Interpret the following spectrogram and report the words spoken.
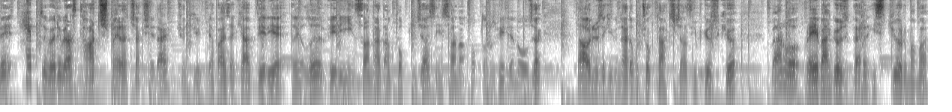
Ve hep de böyle biraz tartışma yaratacak şeyler. Çünkü yapay zeka veriye dayalı. Veriyi insanlardan toplayacağız. İnsandan topladığımız veriler ne olacak? Daha önümüzdeki günlerde bunu çok tartışacağız gibi gözüküyor. Ben o Ray-Ban gözlüklerden istiyorum ama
